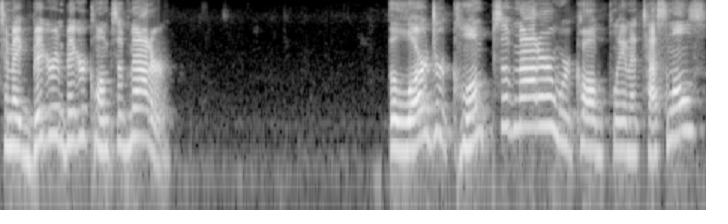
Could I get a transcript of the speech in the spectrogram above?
to make bigger and bigger clumps of matter. The larger clumps of matter were called planetesimals.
